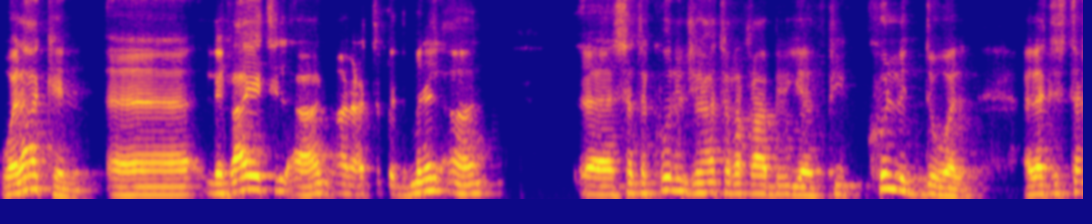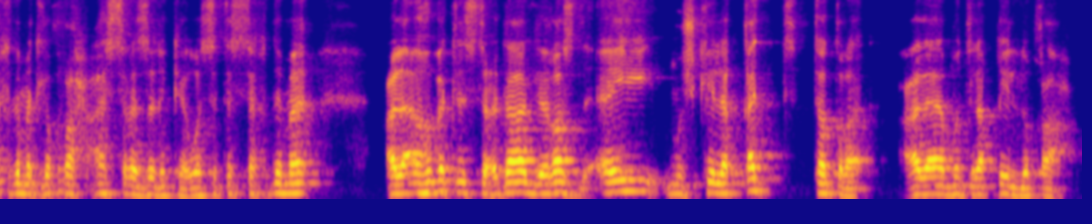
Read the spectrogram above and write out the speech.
ولكن آه، لغاية الآن أنا أعتقد من الآن آه، ستكون الجهات الرقابية في كل الدول التي استخدمت لقاح أسترازينيكا وستستخدمه على أهبة الاستعداد لرصد أي مشكلة قد تطرأ على متلقي اللقاح.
